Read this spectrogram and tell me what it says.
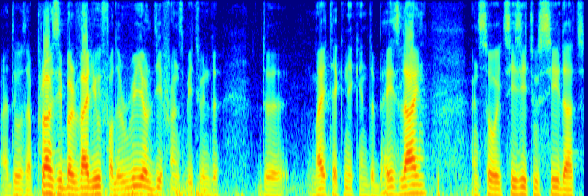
Uh, those are plausible values for the real difference between the, the my technique and the baseline. And so it's easy to see that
